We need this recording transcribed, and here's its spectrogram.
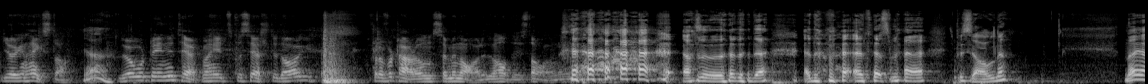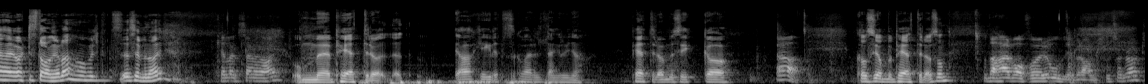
Jørgen Hegstad. Ja. Du har blitt invitert meg hit spesielt i dag for å fortelle om seminaret du hadde i Stavanger. Altså, det, det, det, det er det som er spesialen, ja. Nei, jeg har jo vært i Stavanger, da, og holdt et seminar Hva slags seminar? om Peter og Ja, ikke greit, det skal være litt lenger unna. P3 og musikk og Ja. hvordan jobber P3 og sånn. Og det her var for oljebransjen, så klart.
